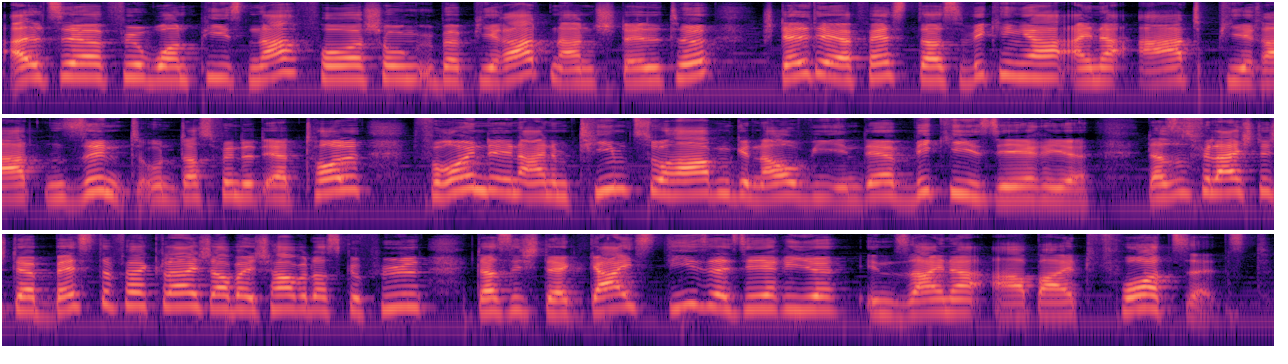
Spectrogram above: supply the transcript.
Als er für One Piece Nachforschung über Piraten anstellte, stellte er fest, dass Wikinger eine Art Piraten sind. Und das findet er toll, Freunde in einem Team zu haben, genau wie in der Wiki-Serie. Das ist vielleicht nicht der beste Vergleich, aber ich habe das Gefühl, dass sich der Geist dieser Serie in seiner Arbeit fortsetzt.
